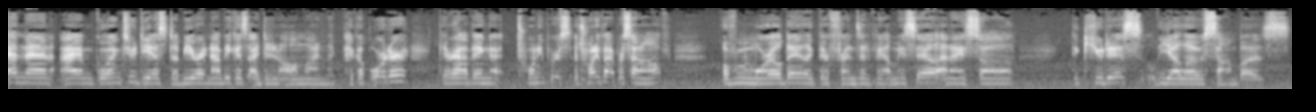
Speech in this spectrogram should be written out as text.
and then I am going to DSW right now because I did an online like pickup order. They're having 20%, 25% off over Memorial Day, like their friends and family sale. And I saw the cutest yellow Sambas.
